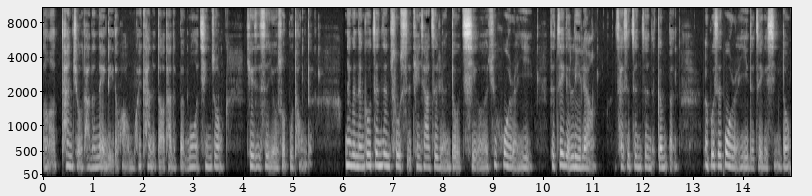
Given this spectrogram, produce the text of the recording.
呃探求它的内里的话，我们会看得到它的本末轻重其实是有所不同的。那个能够真正促使天下之人都企鹅去获仁义的这个力量。才是真正的根本，而不是过人意的这个行动。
